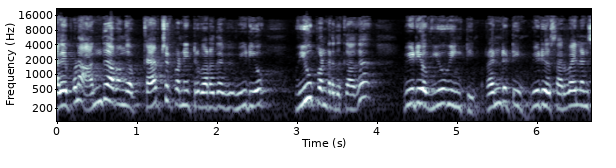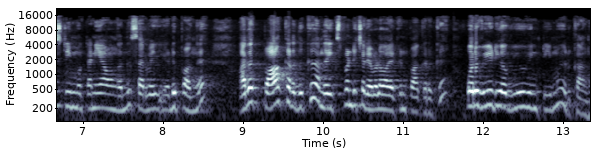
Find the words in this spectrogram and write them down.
அதே போல் அந்த அவங்க கேப்சர் பண்ணிட்டு வரத வீடியோ வியூ பண்ணுறதுக்காக வீடியோ வியூவிங் டீம் ரெண்டு டீம் வீடியோ சர்வைலன்ஸ் டீம் தனியாக அவங்க வந்து சர்வை எடுப்பாங்க. அதை பார்க்கறதுக்கு அந்த எக்ஸ்பெண்டிச்சர் எவ்வளோ ஆயிருக்குன்னு பார்க்கறதுக்கு ஒரு வீடியோ வியூவிங் டீமும் இருக்காங்க.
